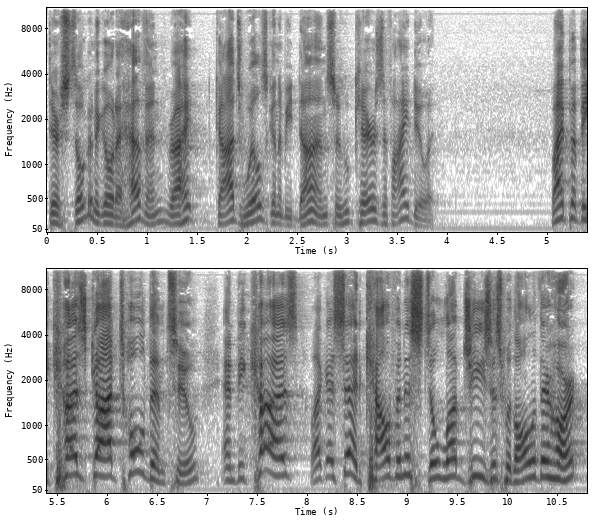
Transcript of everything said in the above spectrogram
They're still going to go to heaven, right? God's will is going to be done, so who cares if I do it? Right? But because God told them to, and because, like I said, Calvinists still love Jesus with all of their heart,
